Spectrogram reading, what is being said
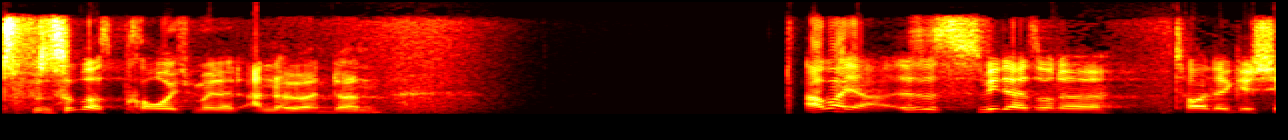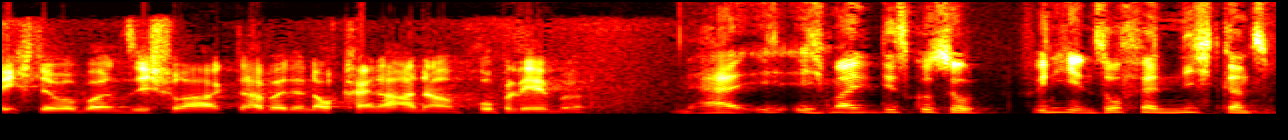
sowas brauche ich mir nicht anhören dann. Aber ja, es ist wieder so eine tolle Geschichte, wo man sich fragt, haben wir denn auch keine anderen Probleme. Ja, ich, ich meine, die Diskussion finde ich insofern nicht ganz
